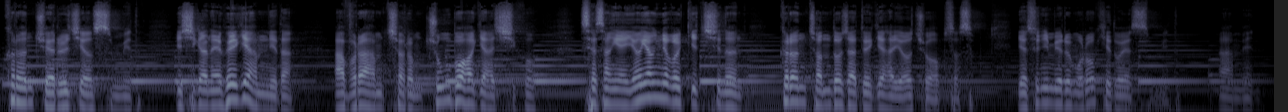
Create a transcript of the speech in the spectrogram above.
그런 죄를 지었습니다. 이 시간에 회개합니다. 아브라함처럼 중보하게 하시고 세상에 영향력을 끼치는 그런 전도자 되게 하여 주옵소서. 예수님 이름으로 기도했습니다. 아멘.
